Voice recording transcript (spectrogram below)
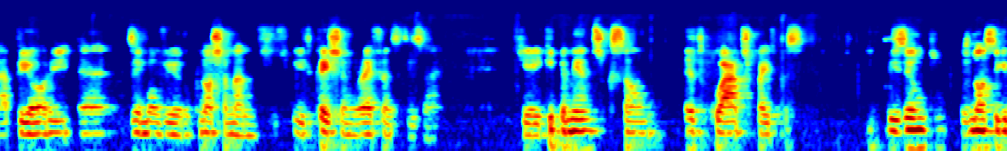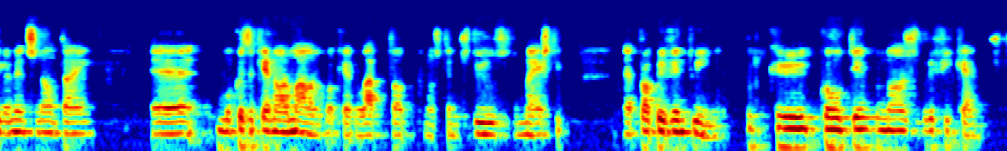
a, a priori, a desenvolver o que nós chamamos de Education Reference Design, que é equipamentos que são adequados para a educação. E, por exemplo, os nossos equipamentos não têm uh, uma coisa que é normal em qualquer laptop que nós temos de uso doméstico, a própria ventoinha, porque com o tempo nós verificamos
